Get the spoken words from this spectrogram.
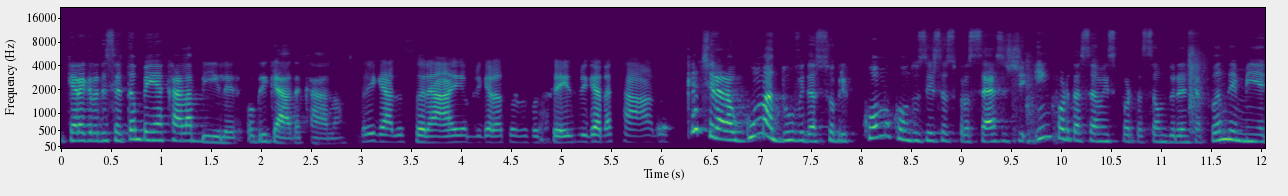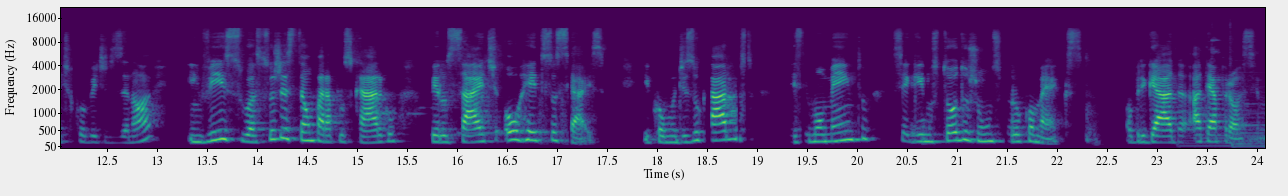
E quero agradecer também a Carla Biller. Obrigada, Carla. Obrigada, Soraya. Obrigada a todos vocês. Obrigada, Carla. Quer tirar alguma dúvida sobre como conduzir seus processos de importação e exportação durante a pandemia de Covid-19? Envie sua sugestão para a Plus Cargo pelo site ou redes sociais. E como diz o Carlos, Nesse momento, seguimos todos juntos pelo Comex. Obrigada, até a próxima.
